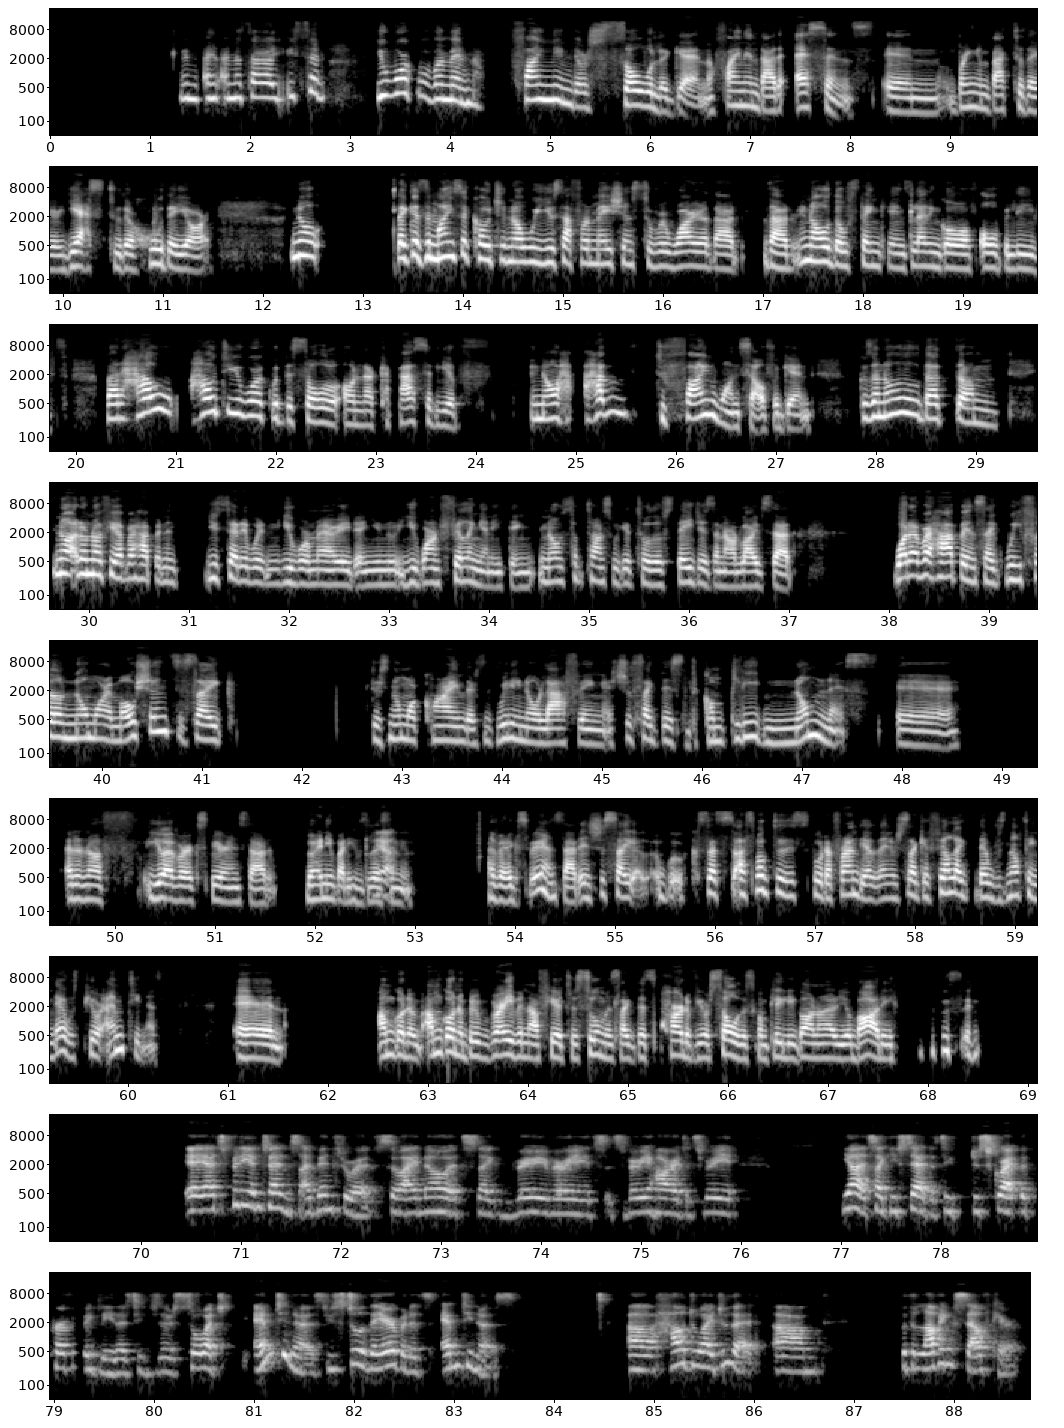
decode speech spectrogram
And and, and Sarah, you said you work with women finding their soul again, finding that essence and bringing back to their yes, to their who they are. You know, like as a mindset coach, you know, we use affirmations to rewire that that you know those thinkings, letting go of old beliefs. But how how do you work with the soul on a capacity of you know having to find oneself again? Because I know that um, you know I don't know if you ever happened you said it when you were married and you knew you weren't feeling anything. You know sometimes we get to those stages in our lives that whatever happens like we feel no more emotions. It's like there's no more crying. There's really no laughing. It's just like this complete numbness. Uh, i don't know if you ever experienced that or anybody who's listening yeah. ever experienced that. It's just like because I, I, spoke to this with a friend the other day and it's like i feel like there was nothing there. It was pure emptiness and i'm gonna i'm gonna be brave enough here to assume it's like this part of your soul is completely gone out of your body yeah, yeah, it's pretty intense. I've been through it, so I know it's like very, very. It's it's very hard. It's very, yeah. It's like you said. It's you described it perfectly. There's there's so much emptiness. You're still there, but it's emptiness. Uh, how do I do that? Um, with loving self care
